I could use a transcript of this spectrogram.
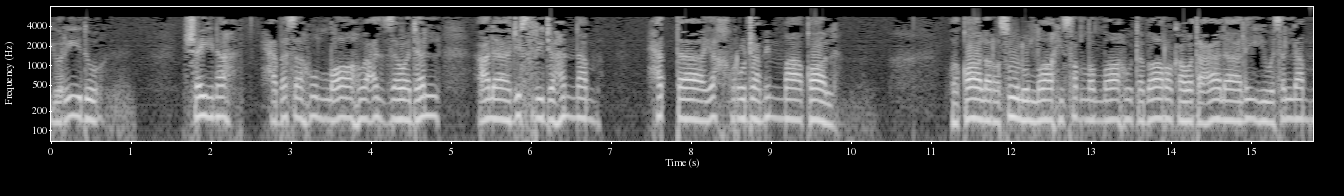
يريد شينه حبسه الله عز وجل على جسر جهنم حتى يخرج مما قال. وقال رسول الله صلى الله تبارك وتعالى عليه وسلم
